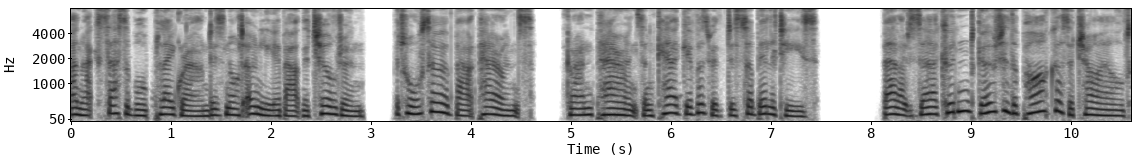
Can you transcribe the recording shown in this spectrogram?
An accessible playground is not only about the children, but also about parents, grandparents and caregivers with disabilities. Belitzer couldn't go to the park as a child,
